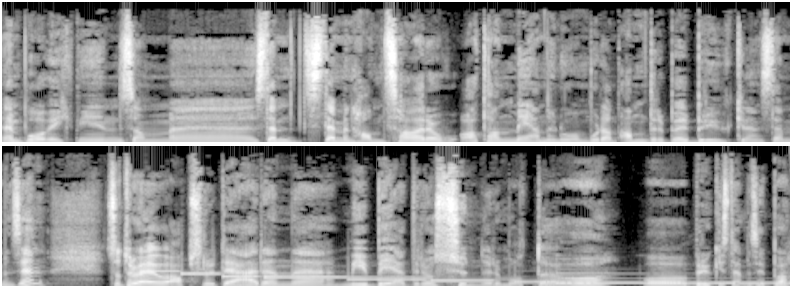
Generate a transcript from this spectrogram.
den påvirkningen som stemmen hans har, og at han mener noe om hvordan andre bør bruke den stemmen sin, så tror jeg jo absolutt det er en eh, mye bedre og sunnere måte å, å bruke stemmen sin på.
